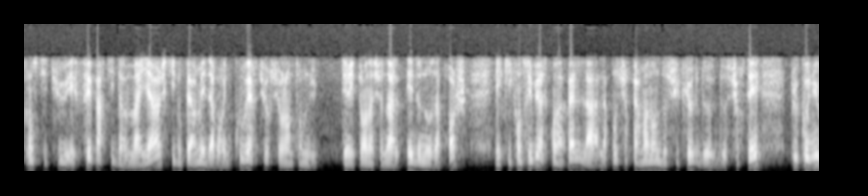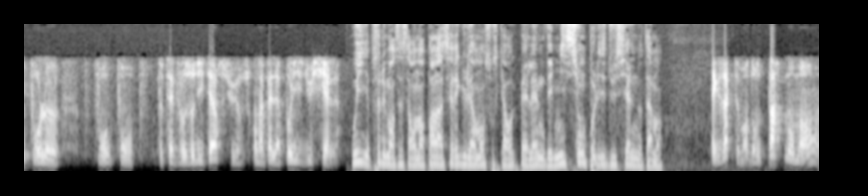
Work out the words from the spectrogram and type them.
constitue et fait partie d'un maillage qui nous permet d'avoir une couverture sur l'ensemble du territoire national et de nos approches, et qui contribue à ce qu'on appelle la, posture permanente de, sûreté, plus connue pour le pour, peut-être vos auditeurs sur ce qu'on appelle la police du ciel. Oui, absolument, c'est ça. On en parle assez régulièrement sur Skyrock PLM, des missions police du ciel notamment. Exactement. Donc par moment,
